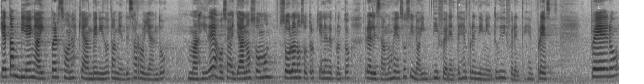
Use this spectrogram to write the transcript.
que también hay personas que han venido también desarrollando más ideas, o sea, ya no somos solo nosotros quienes de pronto realizamos eso, sino hay diferentes emprendimientos y diferentes empresas. Pero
